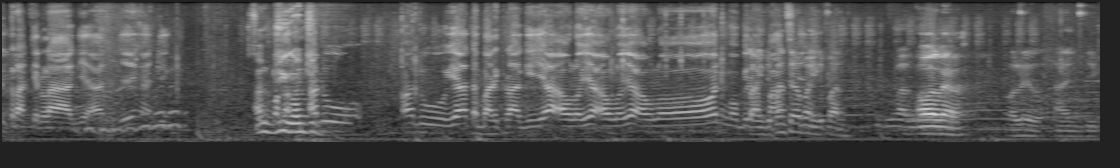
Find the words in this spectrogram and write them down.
terakhir lagi anjing anjing. Anjing, Sumpah, anjing. Aduh, aduh ya terbalik lagi ya Allah ya Allah ya Allah ini mobil Paling depan siapa yang depan? Oleh. Olil anjing.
